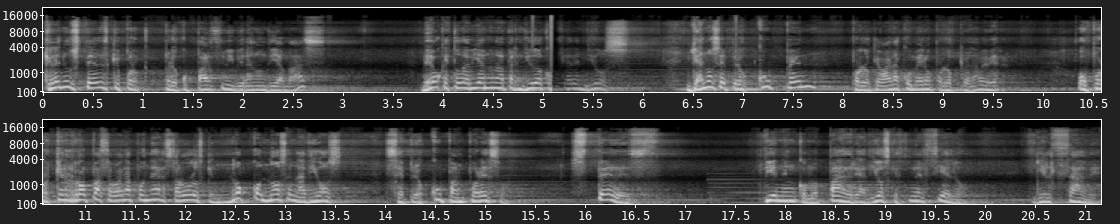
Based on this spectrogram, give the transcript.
¿Creen ustedes que por preocuparse vivirán un día más? Veo que todavía no han aprendido a confiar en Dios. Ya no se preocupen por lo que van a comer o por lo que van a beber. O por qué ropa se van a poner. Solo los que no conocen a Dios se preocupan por eso. Ustedes tienen como Padre a Dios que está en el cielo y Él sabe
